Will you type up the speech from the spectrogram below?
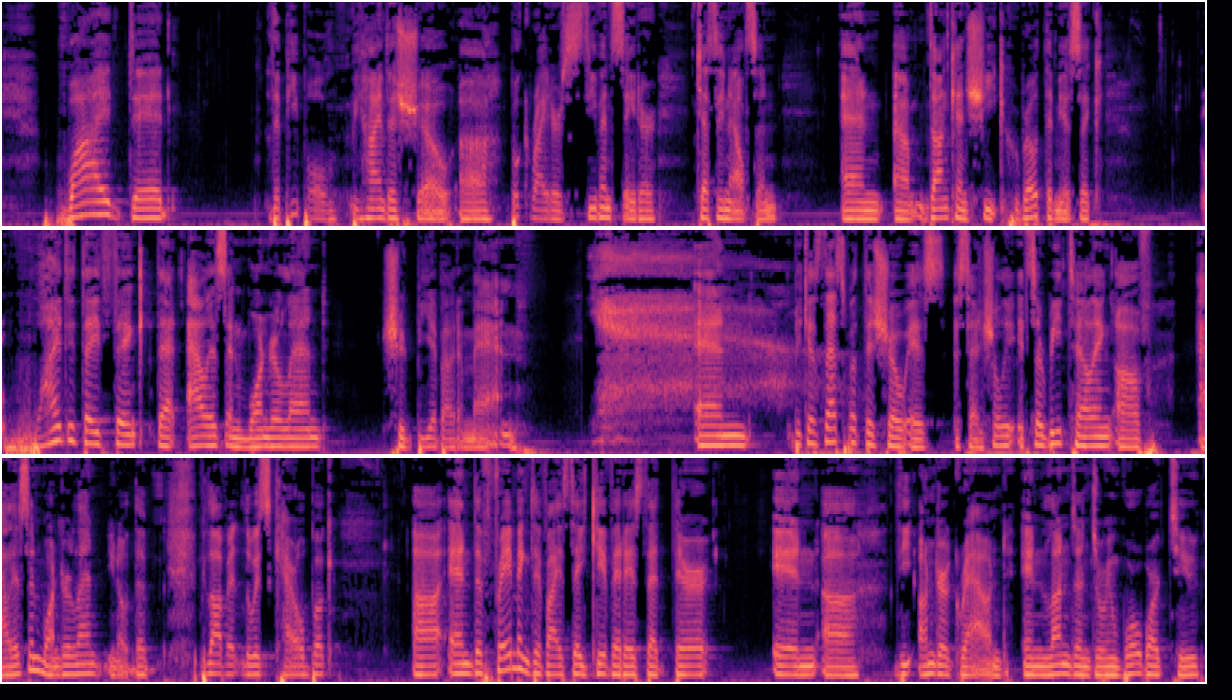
why did the people behind this show, uh, book writers Steven Sater, Jessie Nelson, and um, Duncan Sheik, who wrote the music, why did they think that Alice in Wonderland should be about a man? Yeah. And because that's what this show is essentially, it's a retelling of Alice in Wonderland, you know, the beloved Lewis Carroll book. Uh, and the framing device they give it is that they're in uh, the underground in London during World War II,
